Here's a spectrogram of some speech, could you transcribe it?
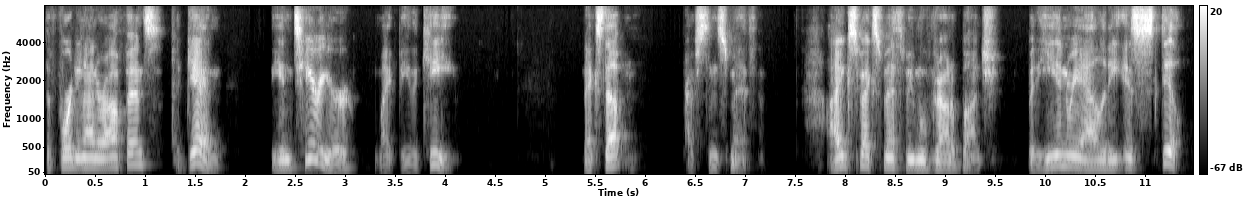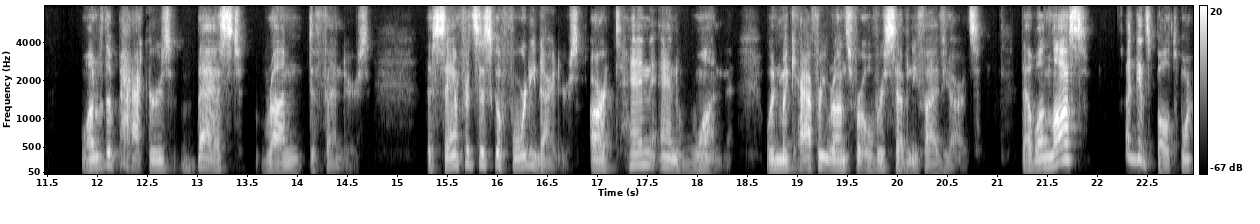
the 49er offense, again, the interior might be the key. Next up, Preston Smith. I expect Smith to be moved around a bunch, but he in reality is still one of the Packers' best run defenders. The San Francisco 49ers are 10 and 1 when McCaffrey runs for over 75 yards. That one loss against Baltimore.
